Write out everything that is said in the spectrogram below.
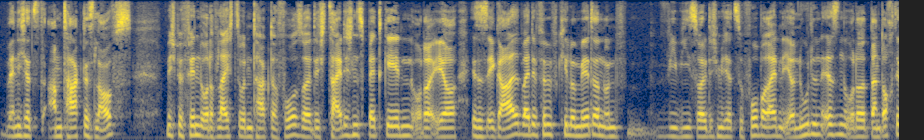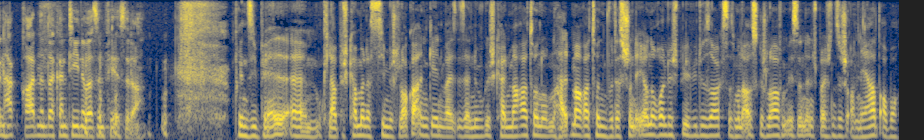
wenn ich jetzt am Tag des Laufs mich befinde oder vielleicht so den Tag davor, sollte ich zeitig ins Bett gehen oder eher ist es egal bei den fünf Kilometern und wie, wie sollte ich mich jetzt so vorbereiten? Eher Nudeln essen oder dann doch den Hackbraten in der Kantine? Was empfehlst du da? Prinzipiell, ähm, glaube ich, kann man das ziemlich locker angehen, weil es ist ja wirklich kein Marathon oder ein Halbmarathon, wo das schon eher eine Rolle spielt, wie du sagst, dass man ausgeschlafen ist und entsprechend sich ernährt. Aber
